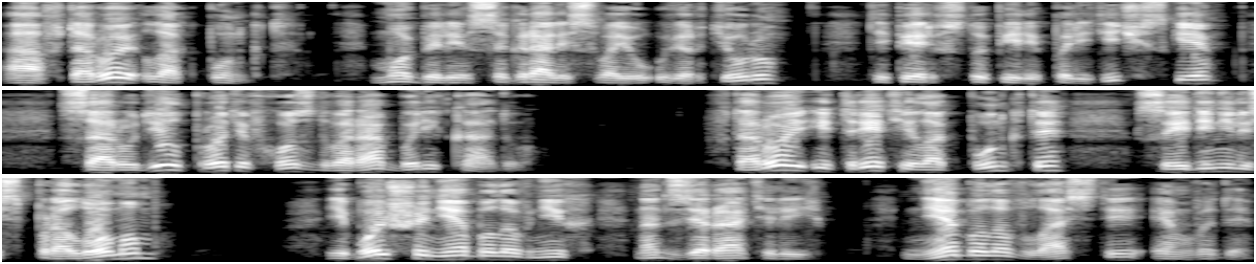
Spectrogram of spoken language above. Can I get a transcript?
а второй лагпункт, мобили сыграли свою увертюру, теперь вступили политические, соорудил против хоздвора баррикаду. Второй и третий лагпункты соединились проломом, и больше не было в них надзирателей, не было власти МВД.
